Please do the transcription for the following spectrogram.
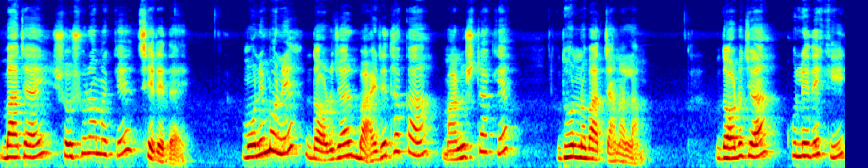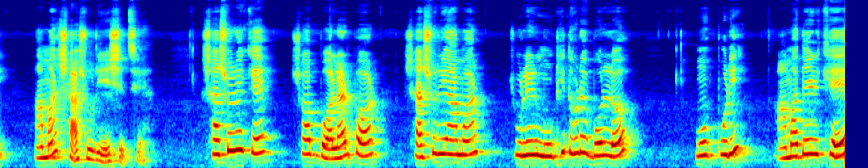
বাজায় শ্বশুর আমাকে ছেড়ে দেয়। মনে মনে দরজার বাইরে থাকা মানুষটাকে ধন্যবাদ জানালাম। দরজা খুলে দেখি আমার শাশুড়ি এসেছে। শাশুড়িকে সব বলার পর শাশুড়ি আমার চুলের মুঠি ধরে বলল, মুখ পুরি আমাদের খেয়ে,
